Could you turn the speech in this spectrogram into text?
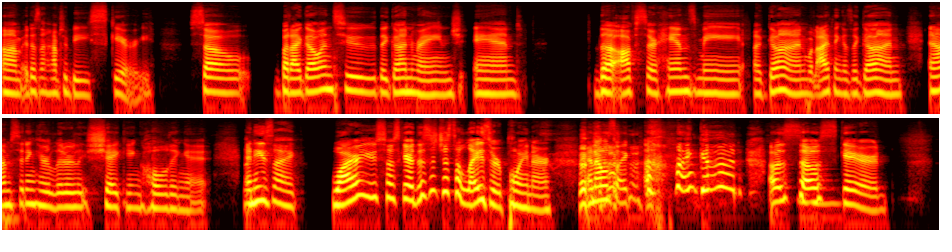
Um, it doesn't have to be scary. So, but I go into the gun range and the officer hands me a gun, what I think is a gun, and I'm sitting here literally shaking, holding it. And he's like, Why are you so scared? This is just a laser pointer. And I was like, Oh my God. I was so scared.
